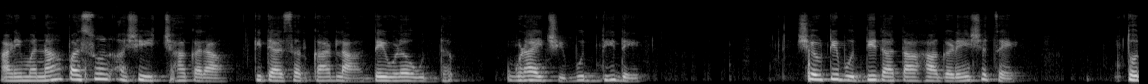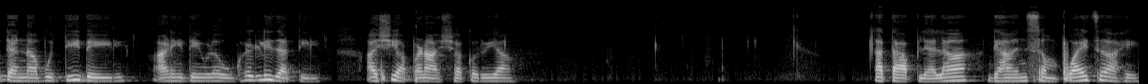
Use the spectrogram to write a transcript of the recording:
आणि मनापासून अशी इच्छा करा की त्या सरकारला देवळं उद्ध उघडायची बुद्धी दे. शेवटी बुद्धिदाता हा गणेशच आहे. तो त्यांना बुद्धी देईल आणि देवळं उघडली जातील. अशी आपण आशा करूया. आता आपल्याला ध्यान संपवायचं आहे.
